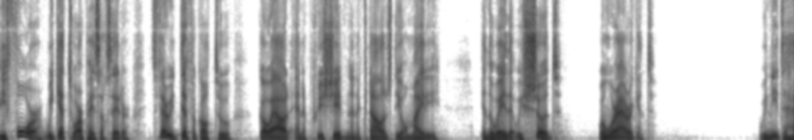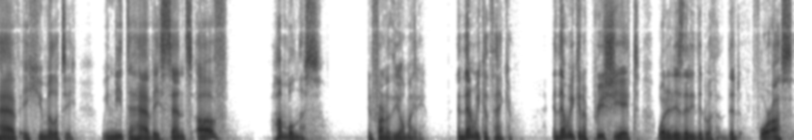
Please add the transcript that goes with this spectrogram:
before we get to our Pesach Seder. It's very difficult to go out and appreciate and acknowledge the Almighty in the way that we should when we're arrogant. We need to have a humility. We need to have a sense of humbleness in front of the Almighty. And then we can thank Him. And then we can appreciate what it is that He did with did for us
